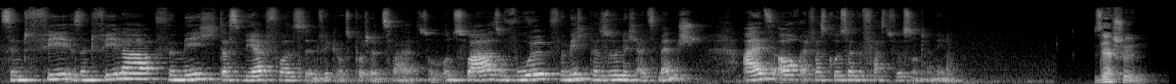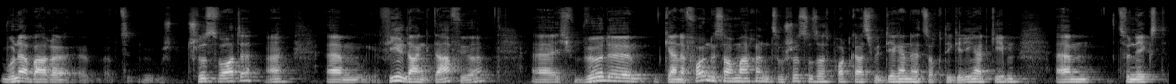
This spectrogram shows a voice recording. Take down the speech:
sind, Fe sind Fehler für mich das wertvollste Entwicklungspotenzial. Und zwar sowohl für mich persönlich als Mensch, als auch etwas größer gefasst fürs Unternehmen. Sehr schön. Wunderbare äh, Schlussworte. Ähm, vielen Dank dafür. Äh, ich würde gerne Folgendes noch machen zum Schluss unseres Podcasts. Ich würde dir gerne jetzt auch die Gelegenheit geben, ähm, zunächst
